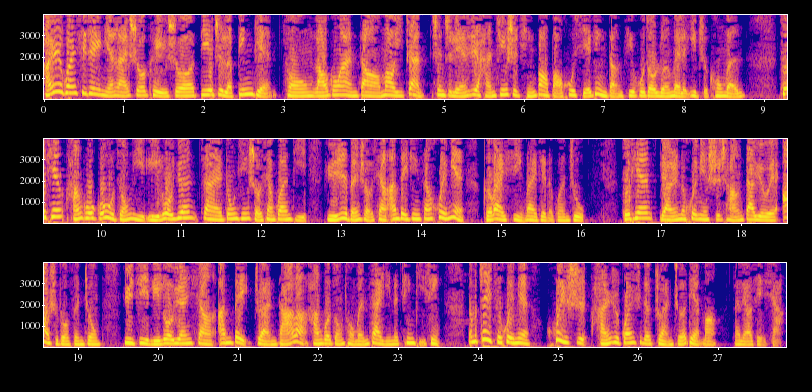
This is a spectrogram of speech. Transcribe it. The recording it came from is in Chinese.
韩日关系这一年来说，可以说跌至了冰点。从劳工案到贸易战，甚至连日韩军事情报保护协定等，几乎都沦为了一纸空文。昨天，韩国国务总理李洛渊在东京首相官邸与日本首相安倍晋三会面，格外吸引外界的关注。昨天，两人的会面时长大约为二十多分钟。预计李洛渊向安倍转达了韩国总统文在寅的亲笔信。那么，这次会面会是韩日关系的转折点吗？来了解一下。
